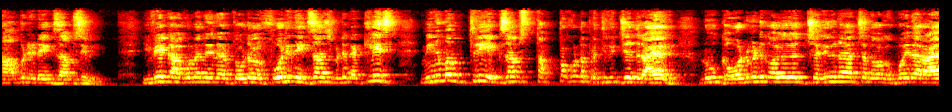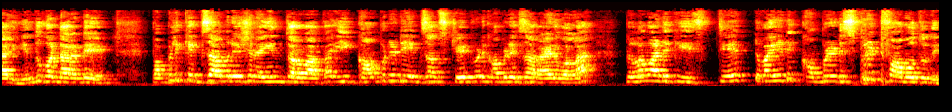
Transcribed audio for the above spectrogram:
కాంపిటేటివ్ ఎగ్జామ్స్ ఇవి. ఇవే కాకుండా నేను టోటల్ ఫోర్టీన్ ఎగ్జామ్స్ పెట్టాను. At least minimum three exams తప్పకుండా ప్రతి విద్యార్థి రాయాలి. నువ్వు గవర్నమెంట్ కాలేజ్లో చదివినా చదవకపోయినా రాయాలి. ఎందుకంటారంటే పబ్లిక్ ఎగ్జామినేషన్ అయిన తర్వాత ఈ competitive exam state wide competitive exam రాయడం వల్ల పిల్లవాడికి state wide competitive spirit form అవుతుంది.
